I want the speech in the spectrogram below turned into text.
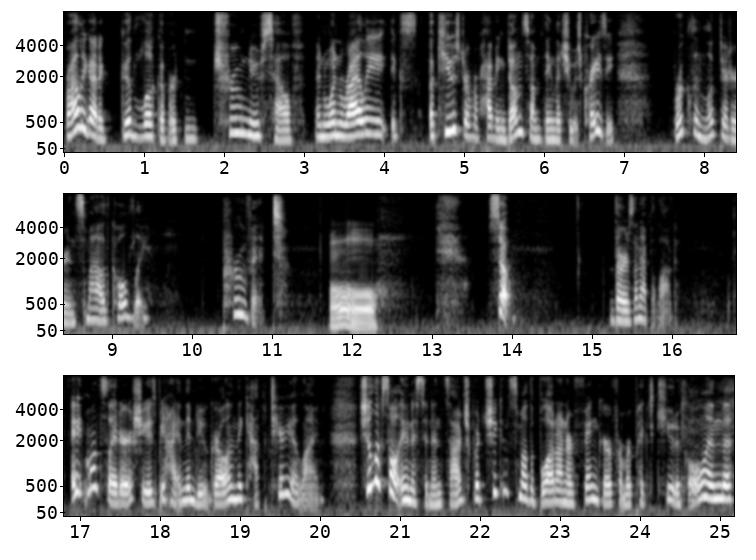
Riley got a good look of her true new self, and when Riley ex- accused her of having done something that she was crazy, Brooklyn looked at her and smiled coldly. Prove it. Oh. So, there's an epilogue. Eight months later, she is behind the new girl in the cafeteria line. She looks all innocent and such, but she can smell the blood on her finger from her picked cuticle and the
